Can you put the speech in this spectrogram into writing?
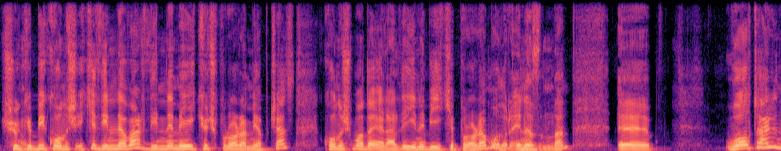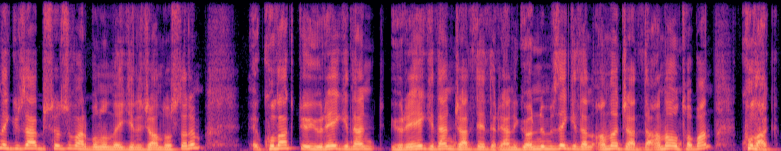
çünkü bir konuş iki dinle var. Dinlemeye iki üç program yapacağız. Konuşma da herhalde yine bir iki program olur en azından. Ee, Voltaire'ın da güzel bir sözü var bununla ilgili can dostlarım. E, kulak diyor yüreğe giden yüreğe giden caddedir. Yani gönlümüze giden ana cadde, ana otoban kulak.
